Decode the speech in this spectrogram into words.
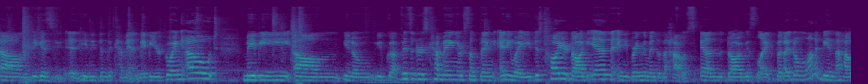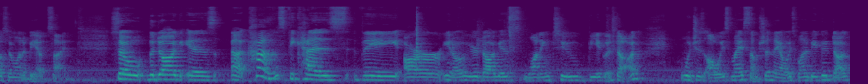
um, because you need them to come in. Maybe you're going out, maybe um, you know you've got visitors coming or something. Anyway, you just call your dog in and you bring them into the house, and the dog is like, "But I don't want to be in the house. I want to be outside." So the dog is uh, comes because they are, you know, your dog is wanting to be a good dog, which is always my assumption. They always want to be a good dog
